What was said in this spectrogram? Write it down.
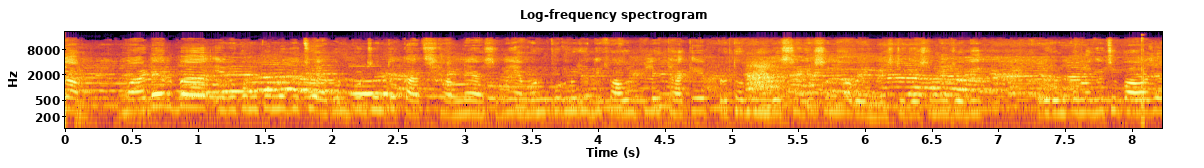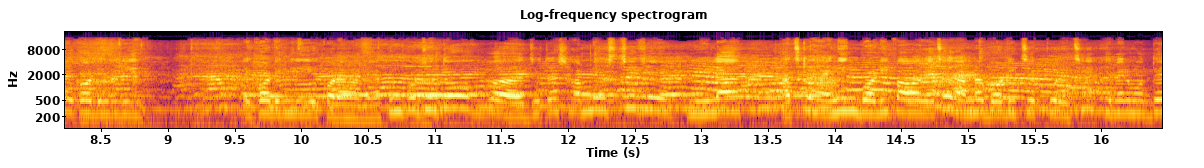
না, মার্ডার বা এরকম কোনো কিছু এখন পর্যন্ত কাজ সামনে আসেনি। এমন কোনো যদি ফাউল প্লে থাকে, প্রথম ইনভেস্টিগেশন হবে ইনভেস্টিগেশনে যদি এরকম কোনো কিছু পাওয়া যায় অ্যাকর্ডিংলি অ্যাকর্ডিংলি ইয়ে করা হবে। এখন পর্যন্ত যেটা সামনে এসছে যে মহিলা আজকে হ্যাঙ্গিং বডি পাওয়া গেছে, আর আমরা বডি চেক করেছি। এখানের মধ্যে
